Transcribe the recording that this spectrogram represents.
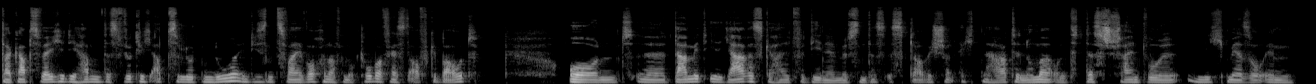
da gab es welche, die haben das wirklich absolut nur in diesen zwei Wochen auf dem Oktoberfest aufgebaut und äh, damit ihr Jahresgehalt verdienen müssen. Das ist, glaube ich, schon echt eine harte Nummer und das scheint wohl nicht mehr so im,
